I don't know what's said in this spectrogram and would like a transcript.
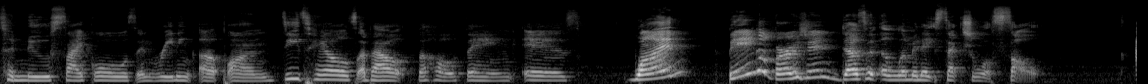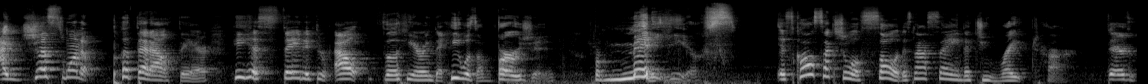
to news cycles and reading up on details about the whole thing is one, being a virgin doesn't eliminate sexual assault. I just want to put that out there. He has stated throughout the hearing that he was a virgin for many years it's called sexual assault. It's not saying that you raped her. There's a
